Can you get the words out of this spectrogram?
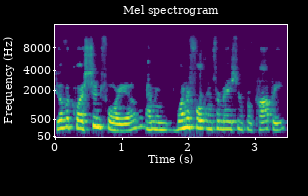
Do have a question for you. I mean, wonderful information from Poppy.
